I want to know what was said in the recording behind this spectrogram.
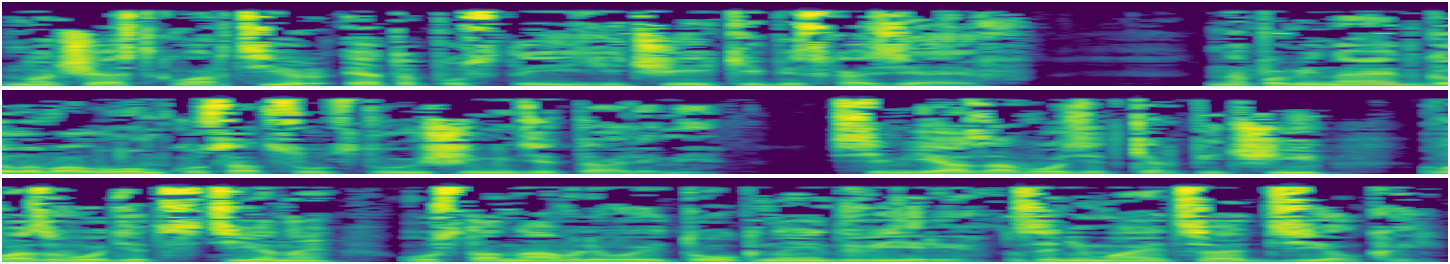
но часть квартир — это пустые ячейки без хозяев. Напоминает головоломку с отсутствующими деталями. Семья завозит кирпичи, возводит стены, устанавливает окна и двери, занимается отделкой.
